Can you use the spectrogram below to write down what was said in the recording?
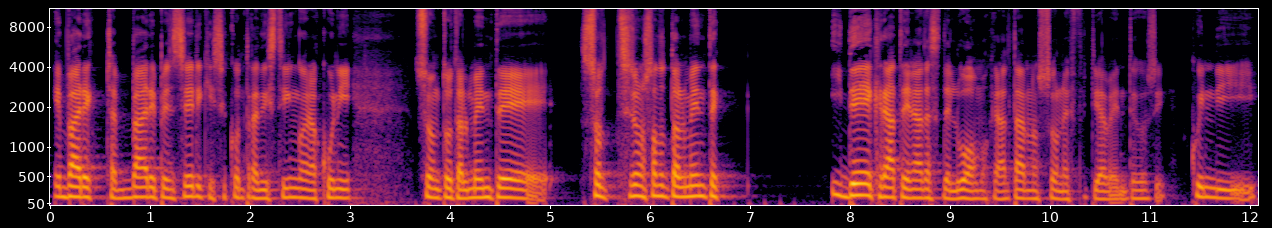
e vari, cioè, vari pensieri che si contraddistinguono, alcuni sono totalmente, so, sono totalmente idee create nella testa dell'uomo, che in realtà non sono effettivamente così. Quindi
